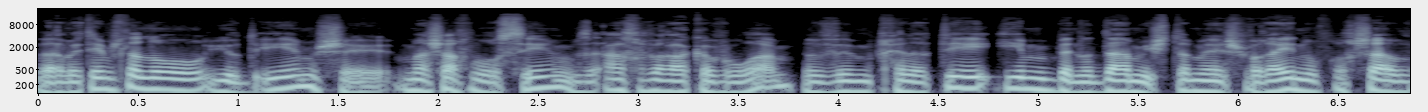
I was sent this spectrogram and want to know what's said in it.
והעמיתים שלנו יודעים שמה שאנחנו עושים זה אך ורק עבורם, ומבחינתי, אם בן אדם משתמש, וראינו עכשיו,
